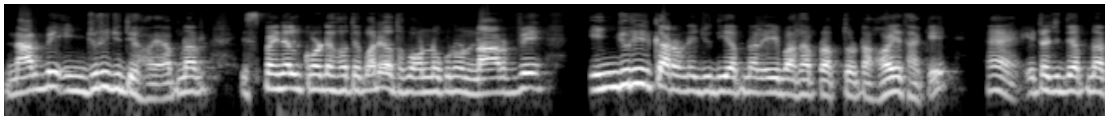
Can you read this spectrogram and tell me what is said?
নার্ভে ইনজুরি যদি হয়, আপনার স্পাইনাল কর্ডে হতে পারে অথবা অন্য কোনো নার্ভে ইনজুরির কারণে যদি আপনার এই বাধাপ্রাপ্তটা হয়ে থাকে হ্যাঁ এটা যদি আপনার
